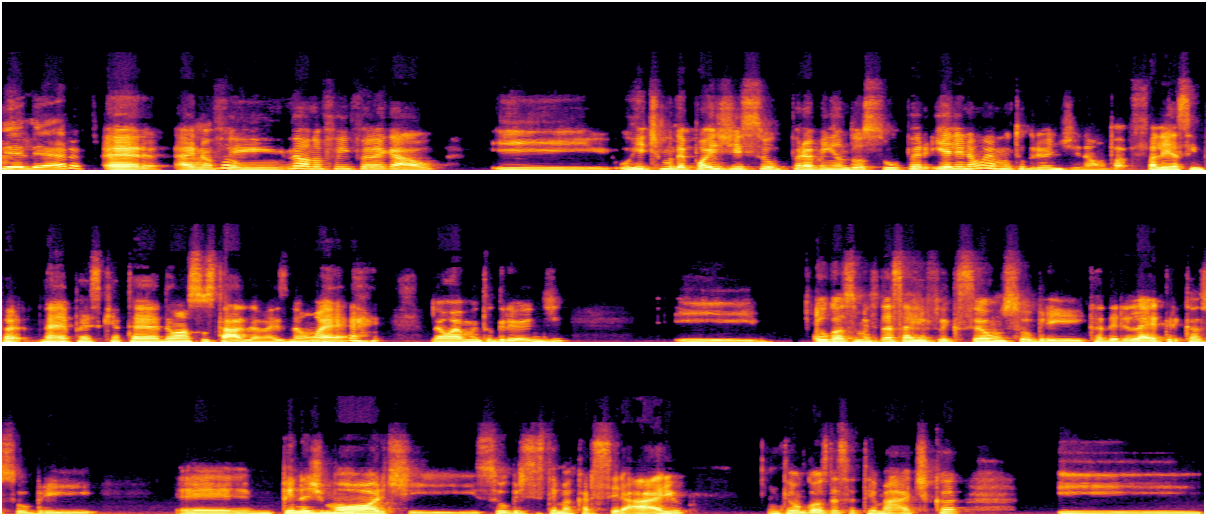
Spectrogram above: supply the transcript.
E ele era? Era. Aí Ah, no bom. fim. Não, no fim foi legal. E o ritmo depois disso, pra mim, andou super. E ele não é muito grande, não. Falei assim, né? Parece que até deu uma assustada, mas não é. Não é muito grande. E eu gosto muito dessa reflexão sobre cadeira elétrica, sobre é, pena de morte sobre sistema carcerário. Então eu gosto dessa temática. E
